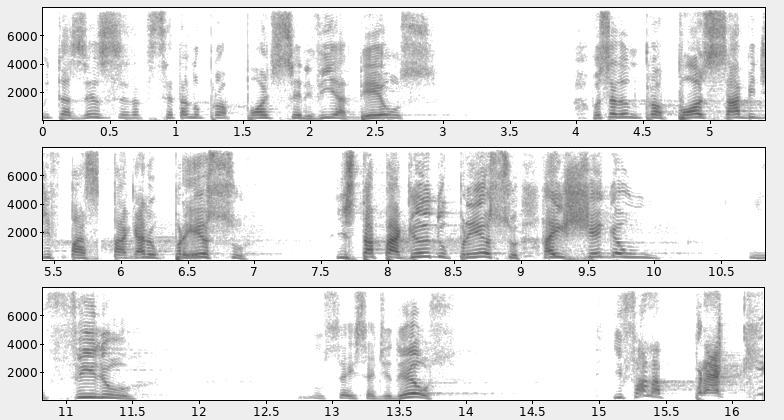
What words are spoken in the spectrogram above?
Muitas vezes você está tá no propósito de servir a Deus, você dando propósito, sabe de pagar o preço, está pagando o preço, aí chega um, um filho, não sei se é de Deus, e fala: para que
